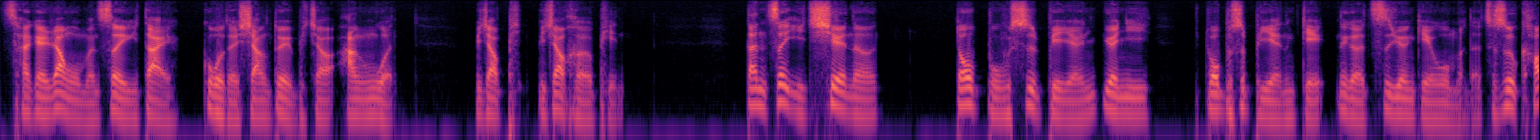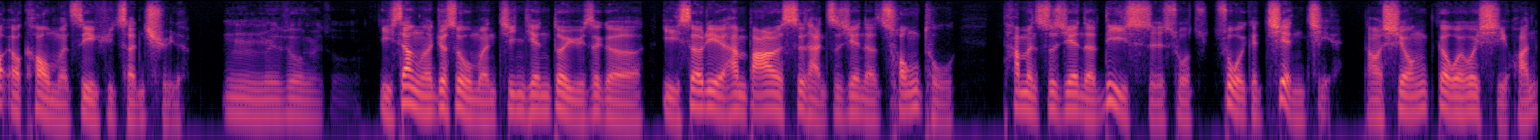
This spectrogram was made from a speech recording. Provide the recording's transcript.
才可以让我们这一代过得相对比较安稳、比较平、比较和平。但这一切呢，都不是别人愿意，都不是别人给那个自愿给我们的，只是靠要靠我们自己去争取的。嗯，没错没错。以上呢，就是我们今天对于这个以色列和巴勒斯坦之间的冲突。他们之间的历史所做一个见解，然后希望各位会喜欢。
